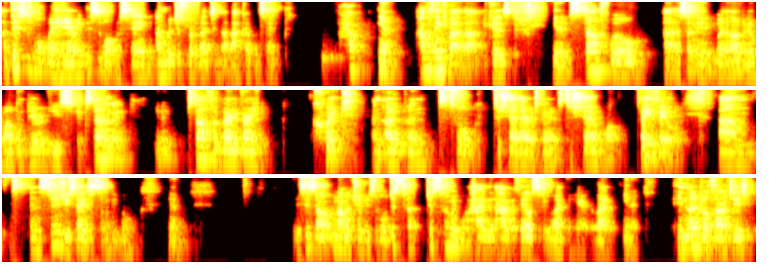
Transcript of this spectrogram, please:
And this is what we're hearing, this is what we're seeing, and we're just reflecting that back up and saying, how, you know, have a think about that because, you know, staff will, uh, certainly when I've been involved in peer reviews externally, you know, staff are very, very quick and open to talk, to share their experience, to share what they feel. Um, and as soon as you say to some people, you know, this is non-attributable, just, just tell me how, how it feels to be working here at the moment. You know, in local authorities,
